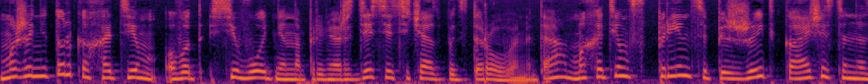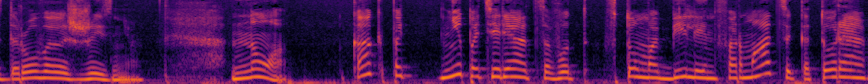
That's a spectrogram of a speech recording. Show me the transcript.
мы же не только хотим вот сегодня, например, здесь и сейчас быть здоровыми, да, мы хотим в принципе жить качественной, здоровой жизнью. Но как не потеряться вот в том обилии информации, которая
